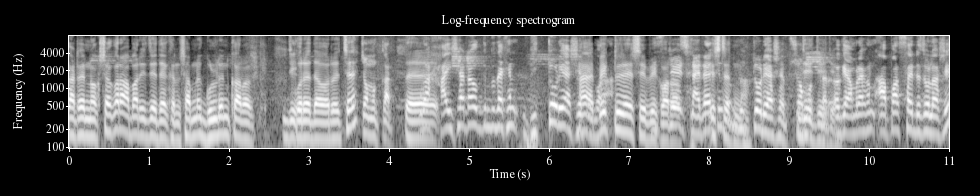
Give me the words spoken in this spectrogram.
কাঠের নকশা করা আবার এই যে দেখেন সামনে গোল্ডেন কালার করে দেওয়া রয়েছে। চমৎকার। হাইশাটাও কিন্তু দেখেন ভিক্টোরিয়া শেপে হ্যাঁ, ভিক্টোরিয়া শেপে করা আছে। ভিক্টোরিয়া শেপ চমৎকার। ওকে আমরা এখন আপার সাইডে চলে আসি।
